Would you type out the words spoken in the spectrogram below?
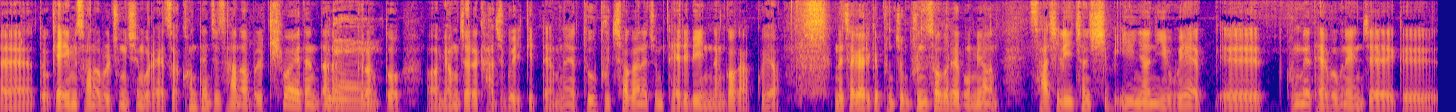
에, 또 게임 산 산업을 중심으로 해서 컨텐츠 산업을 키워야 된다는 네. 그런 또 어, 명제를 가지고 있기 때문에 두 부처 간에 좀 대립이 있는 것 같고요. 근데 제가 이렇게 좀 분석을 해보면 사실 2012년 이후에 에, 국내 대부분의 이제 그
